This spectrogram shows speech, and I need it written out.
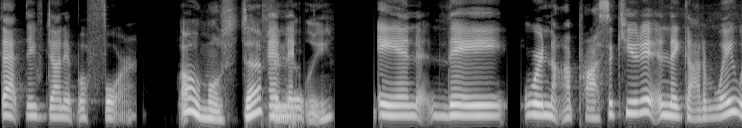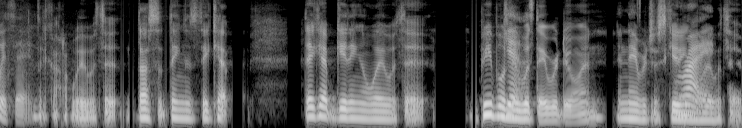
that they've done it before Oh, most And they- definitely. and they were not prosecuted and they got away with it. They got away with it. That's the thing is they kept they kept getting away with it. People knew what they were doing and they were just getting away with it.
